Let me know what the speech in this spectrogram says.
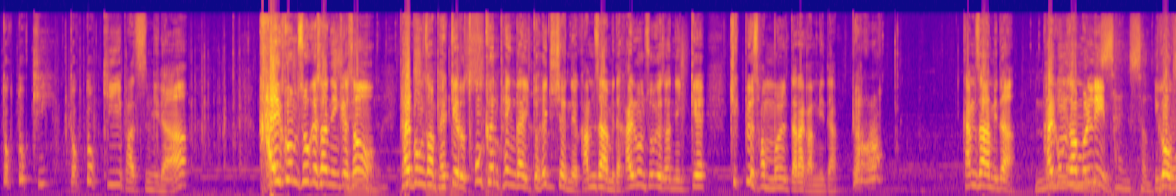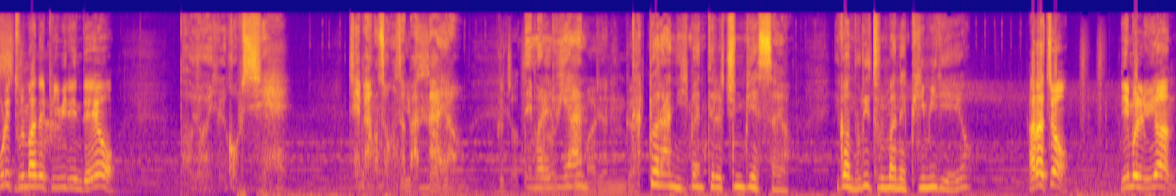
똑똑히 똑똑히 봤습니다. 갈굼 소개서님께서 별풍선 100개로 통큰 팬가입 또 해주셨네요. 감사합니다. 갈굼 소개서님께 퀵뷰 선물 날아갑니다. 뾰로록. 감사합니다. 갈굼 선물님 이거 우리 둘만의 비밀인데요. 토요일 7시에 제 방송에서 만나요. 님을 위한 특별한 이벤트를 준비했어요. 이건 우리 둘만의 비밀이에요. 알았죠? 님을 위한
